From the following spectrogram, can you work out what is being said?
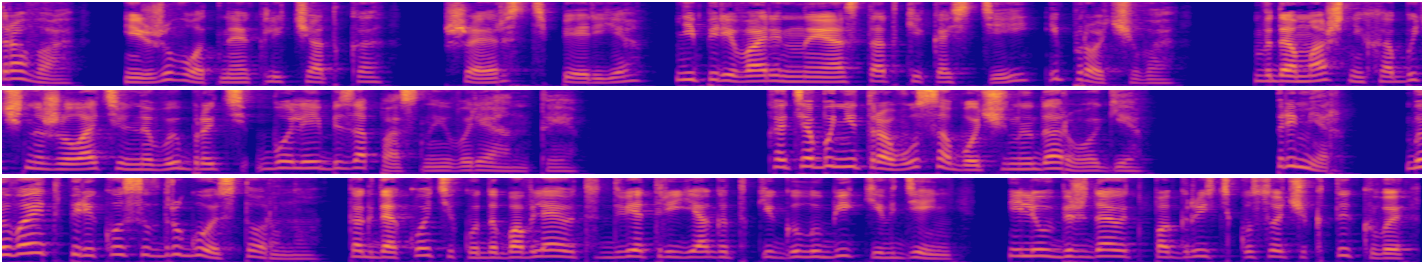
трава, и животная клетчатка, шерсть, перья, непереваренные остатки костей и прочего. В домашних обычно желательно выбрать более безопасные варианты. Хотя бы не траву с обочины дороги. Пример. Бывает перекосы в другую сторону, когда котику добавляют 2-3 ягодки голубики в день или убеждают погрызть кусочек тыквы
